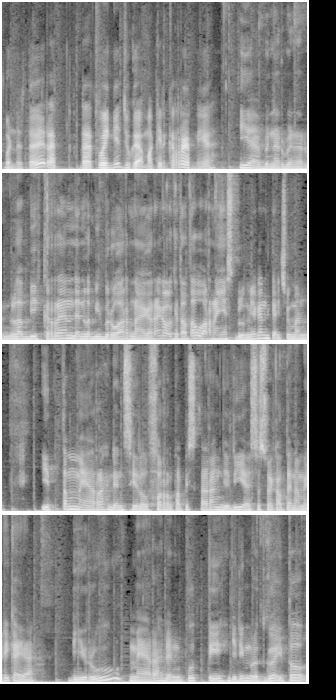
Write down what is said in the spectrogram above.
bener tapi red red wingnya juga makin keren ya Iya, benar-benar lebih keren dan lebih berwarna. Karena kalau kita tahu warnanya sebelumnya kan kayak cuman hitam, merah dan silver, tapi sekarang jadi ya sesuai Captain America ya, biru, merah dan putih. Jadi menurut gue itu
